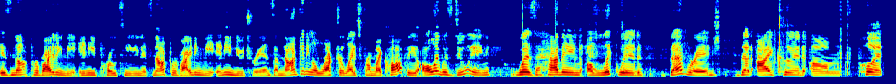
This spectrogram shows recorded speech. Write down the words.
is not providing me any protein. It's not providing me any nutrients. I'm not getting electrolytes from my coffee. All I was doing was having a liquid beverage that I could um, put,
